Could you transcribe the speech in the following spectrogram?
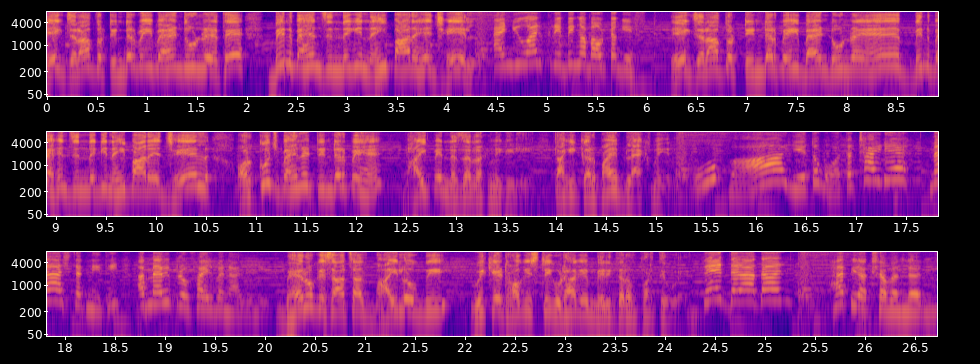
एक जनाब तो टिंडर पे ही बहन ढूंढ रहे थे बिन बहन ज़िंदगी नहीं पा रहे झेल। And you are cribbing about a gift एक जनाब तो टिंडर पे ही बहन ढूंढ रहे हैं बिन बहन ज़िंदगी नहीं पा रहे झेल और कुछ बहनें टिंडर पे हैं भाई पे नज़र रखने के लिए ताकि कर पाए ब्लैकमेल ओ वाह ये तो बहुत अच्छा आइडिया है। मैं आज तक नहीं थी अब मैं भी प्रोफ़ाइल बना लूँगी। बहनों के साथ साथ भाई लोग भी विकेट हॉकी स्टिक उठा के मेरी तरफ़ बढ़ते हुए। दे दनादन happy Rakshabandhan.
